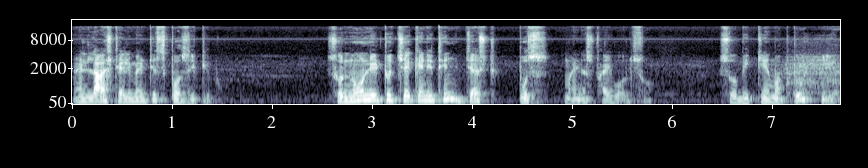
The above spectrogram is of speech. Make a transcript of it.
and last element is positive so no need to check anything just push minus 5 also. So we came up to here.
